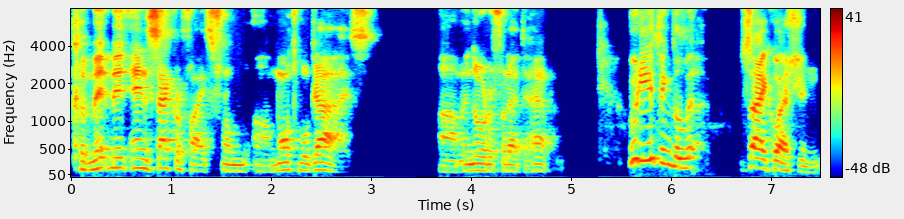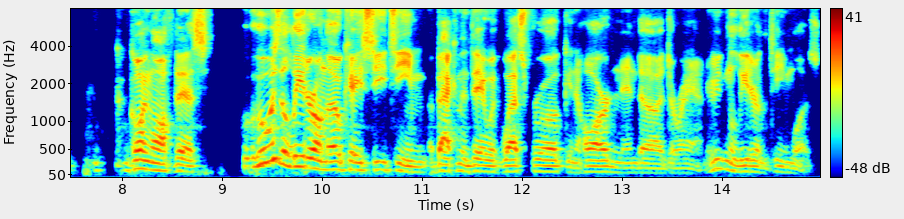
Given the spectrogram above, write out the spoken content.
commitment and sacrifice from uh, multiple guys um, in order for that to happen. Who do you think the side question going off this? Who was the leader on the OKC team back in the day with Westbrook and Harden and uh, Durant? Who the leader of the team was?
